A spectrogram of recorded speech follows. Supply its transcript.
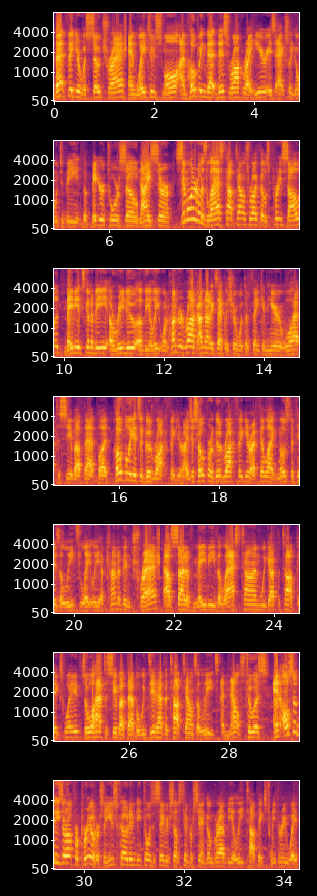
that figure was so trash and way too small. I'm hoping that this rock right here is actually going to be the bigger torso, nicer, similar to his last Top Talents rock that was pretty solid. Maybe it's going to be a redo of the Elite 100 rock. I'm not exactly sure what they're thinking here. We'll have to see about that, but hopefully it's a good rock figure. I just hope for a good rock figure. I feel like most of his elites lately have kind of been trash outside of maybe the last time we got the top picks wave. So we'll have to see about that, but we did have the Top Talents elites announced to us. And also, these are up for pre-order, so use code MD Toys to save yourselves 10%. Go grab the Elite Top Picks 23 Wave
